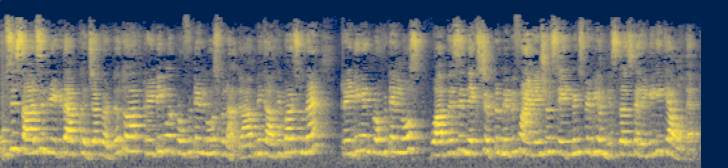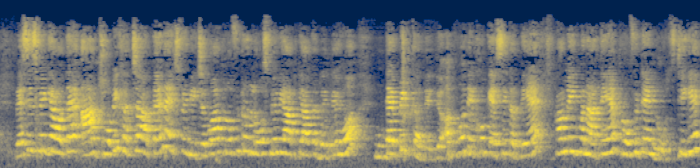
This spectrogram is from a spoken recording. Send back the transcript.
उसी साल से रिलेटेड आप खर्चा करते हो तो आप ट्रेडिंग और प्रॉफिट एंड लॉस बनाते हो। आपने काफ़ी बार सुना है trading and profit and loss वो आप वैसे नेक्स्ट चैप्टर में भी फाइनेंशियल स्टेटमेंट्स पे भी हम डिस्कस करेंगे कि क्या होता है। वैसे इसमें क्या होता है, आप जो भी खर्चा आता है ना एक्सपेंडिचर वो आप प्रॉफिट और लॉस में भी आप क्या कर देते हो? डेबिट कर देते हो। अब वो देखो कैसे करते हैं। हम एक बनाते हैं प्रॉफिट एंड लॉस ठीक है?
